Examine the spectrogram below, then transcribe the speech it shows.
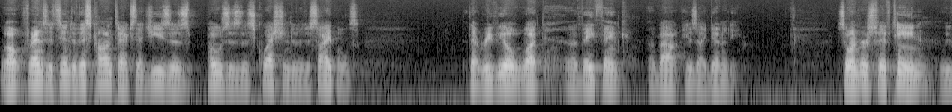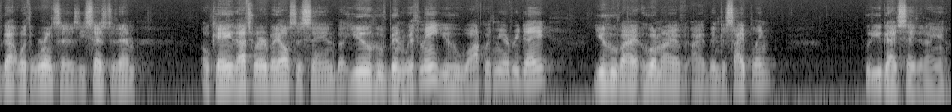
Well, friends, it's into this context that Jesus poses this question to the disciples that reveal what uh, they think about his identity. So in verse 15, we've got what the world says. He says to them, Okay, that's what everybody else is saying, but you who've been with me, you who walk with me every day, you who I, who am I have, I have been discipling, who do you guys say that I am?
